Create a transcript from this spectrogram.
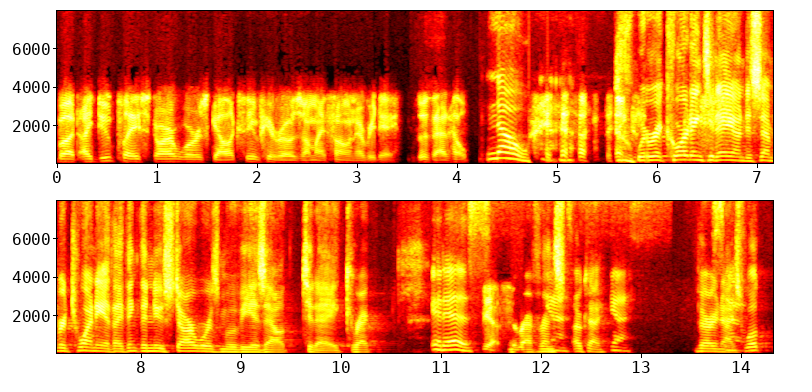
but I do play Star Wars Galaxy of Heroes on my phone every day. Does that help? No. We're recording today on December 20th. I think the new Star Wars movie is out today, correct? It is. Yes. The reference? Yes. Okay. Yes. Very so. nice. Well,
